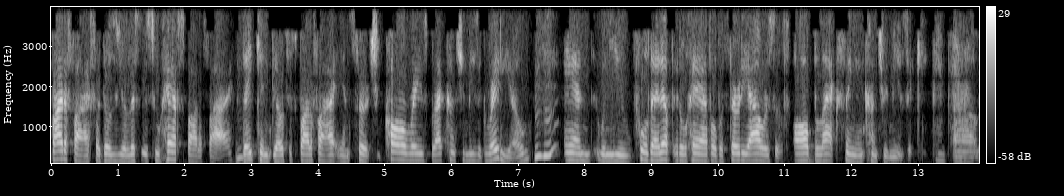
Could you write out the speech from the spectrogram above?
Spotify for those of your listeners who have Spotify, Mm-hmm. they can go to Spotify and search Carl Ray's Black Country Music Radio, Mm-hmm. And when you pull that up, it'll have over 30 hours of all Black singing country music. Um,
